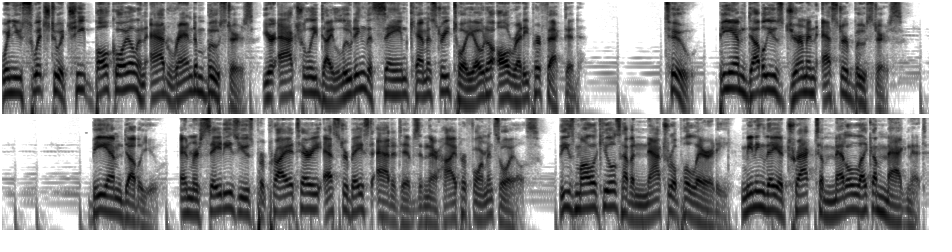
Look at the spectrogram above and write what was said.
When you switch to a cheap bulk oil and add random boosters, you're actually diluting the same chemistry Toyota already perfected. 2. BMW's German ester boosters. BMW and Mercedes use proprietary ester-based additives in their high-performance oils. These molecules have a natural polarity, meaning they attract to metal like a magnet,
